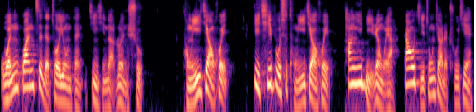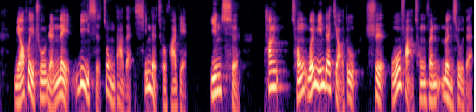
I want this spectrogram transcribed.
文官制的作用等进行了论述。统一教会第七步是统一教会。汤因比认为啊，高级宗教的出现。描绘出人类历史重大的新的出发点，因此，汤从文明的角度是无法充分论述的。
